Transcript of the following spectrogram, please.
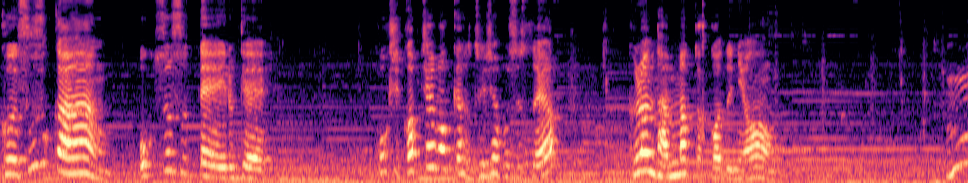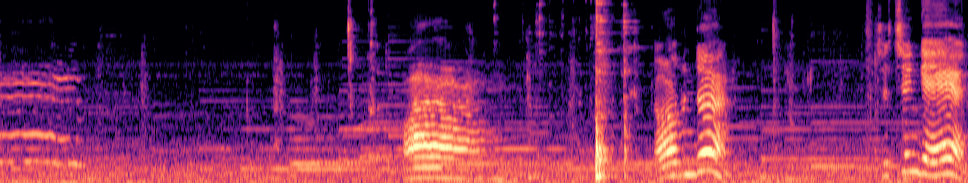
그 수수깡 옥수수 때 이렇게 혹시 껍질 벗겨서 드셔보셨어요? 그런 단맛 같거든요. 음. 와. 여러분들, 지친 게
